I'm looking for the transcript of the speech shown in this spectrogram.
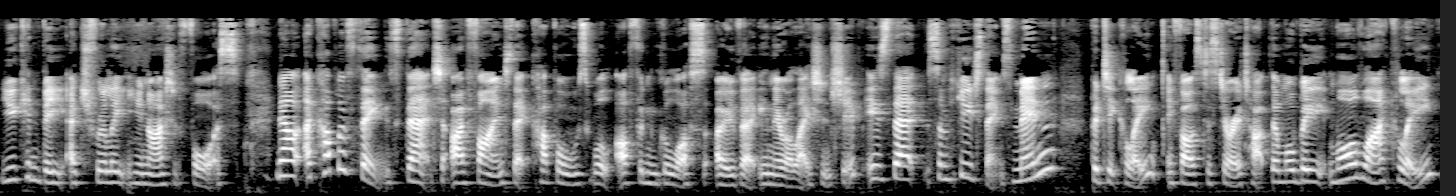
you can be a truly united force. Now, a couple of things that I find that couples will often gloss over in their relationship is that some huge things. Men, particularly, if I was to stereotype them, will be more likely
